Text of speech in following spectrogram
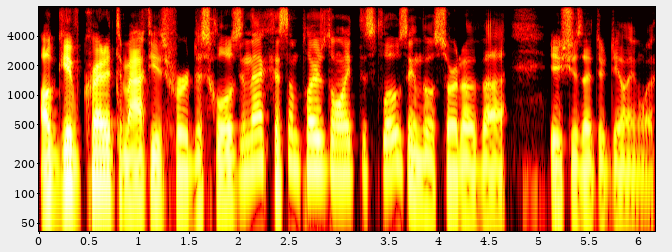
I'll give credit to Matthews for disclosing that because some players don't like disclosing those sort of uh, issues that they're dealing with.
